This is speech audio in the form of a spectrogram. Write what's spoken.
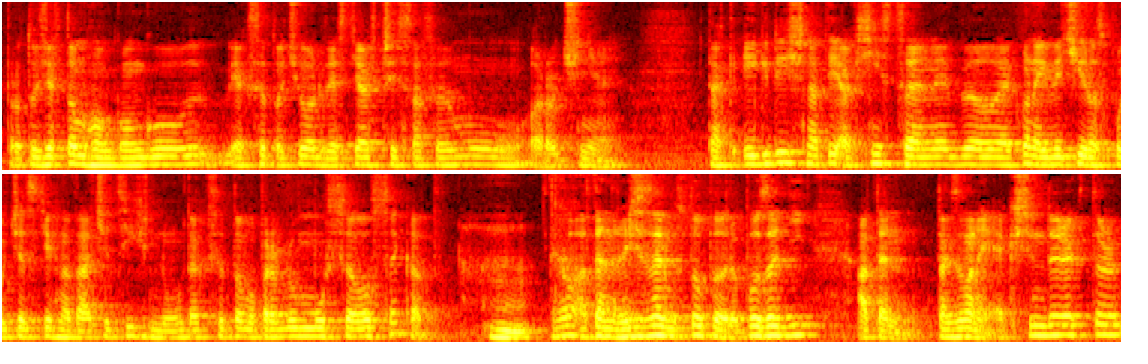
protože v tom Hongkongu, jak se točilo 200 až 300 filmů ročně, tak i když na ty akční scény byl jako největší rozpočet z těch natáčecích dnů, tak se to opravdu muselo sekat. Hmm. Jo, a ten režisér ustoupil do pozadí a ten takzvaný action director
